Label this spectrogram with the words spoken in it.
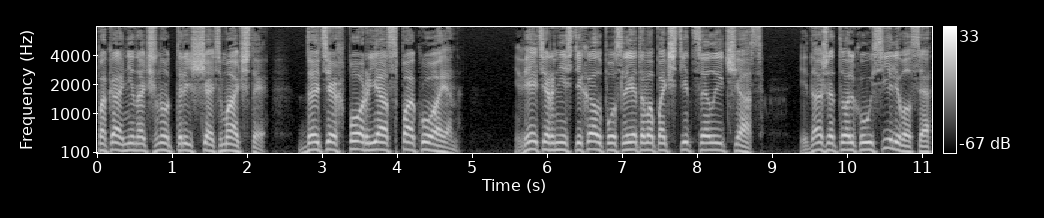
пока не начнут трещать мачты. До тех пор я спокоен. Ветер не стихал после этого почти целый час и даже только усиливался,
